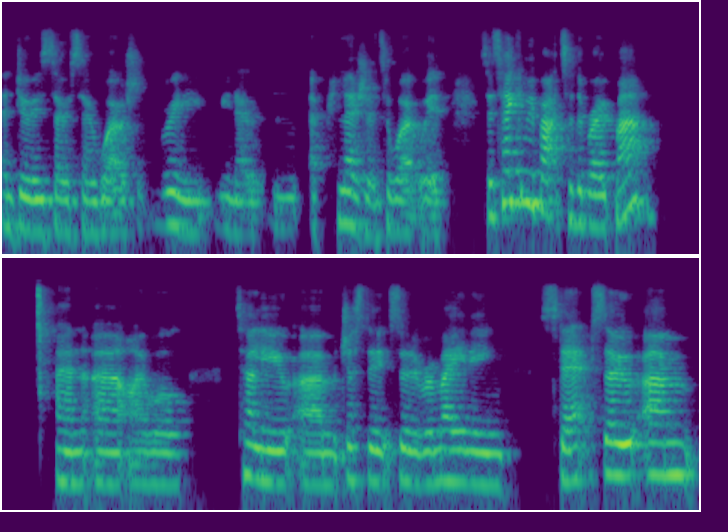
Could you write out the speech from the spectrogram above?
and doing so so well. It's really, you know, a pleasure to work with. So taking me back to the roadmap, and uh, I will tell you um, just the sort of remaining steps. So, um,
